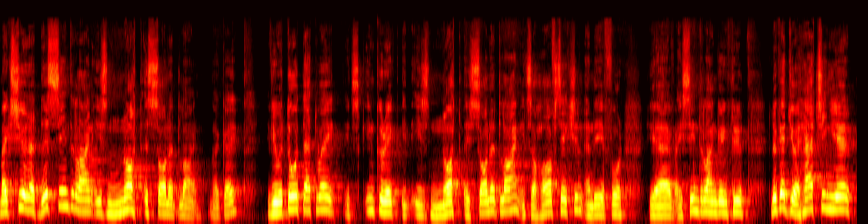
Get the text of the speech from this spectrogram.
Make sure that this center line is not a solid line. Okay. If you were taught that way, it's incorrect. It is not a solid line. It's a half section and therefore you have a center line going through. Look at your hatching here.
